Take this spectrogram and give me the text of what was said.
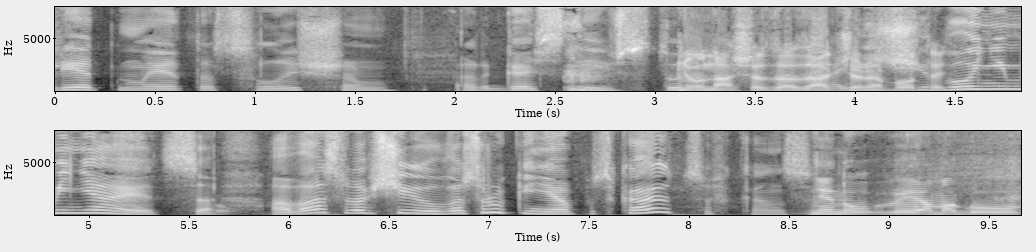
лет мы это слышим от гостей в студии? Ну, наша задача а работать. ничего не меняется. А вас вообще, у вас руки не опускаются в конце? Не, ну, я могу,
